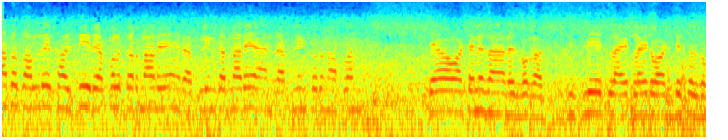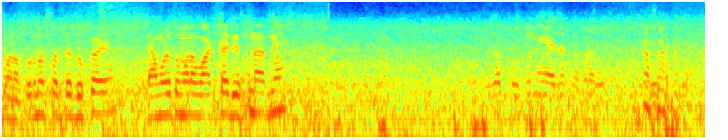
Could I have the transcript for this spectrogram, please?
आता चाललोय खालती रॅपल करणारे रॅपलिंग करणारे आणि रॅपलिंग करून आपण त्या वाट्याने जाणार आहेत बघा. तिथली एक लाइट लाइट वाट दिसेल तुम्हाला. पूर्ण सध्या धुकं आहे. त्यामुळे तुम्हाला वाट काय दिसणार नाही. फोटो नाही यायचा पेपरात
